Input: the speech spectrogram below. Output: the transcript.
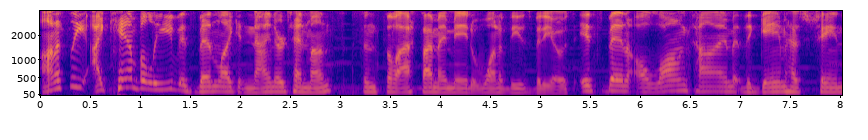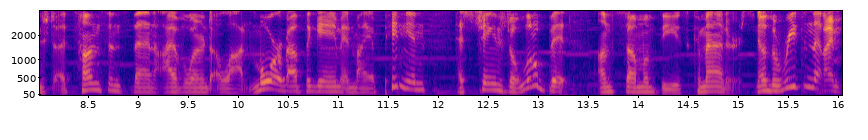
Honestly I can't believe it's been like nine or ten months since the last time I made one of these videos. It's been a long time. The game has changed a ton since then. I've learned a lot more about the game and my opinion has changed a little bit on some of these commanders. Now the reason that I'm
